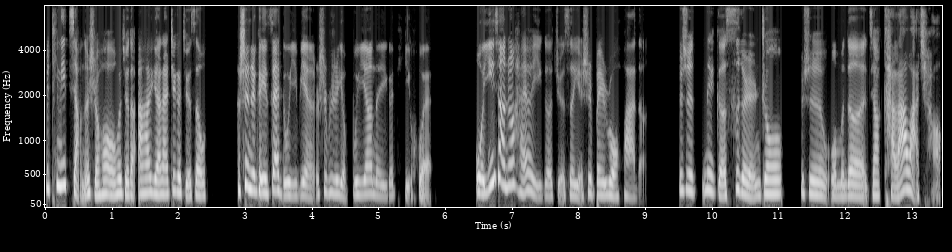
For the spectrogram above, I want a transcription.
就听你讲的时候，我会觉得啊，原来这个角色，甚至可以再读一遍，是不是有不一样的一个体会？我印象中还有一个角色也是被弱化的，就是那个四个人中，就是我们的叫卡拉瓦乔，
